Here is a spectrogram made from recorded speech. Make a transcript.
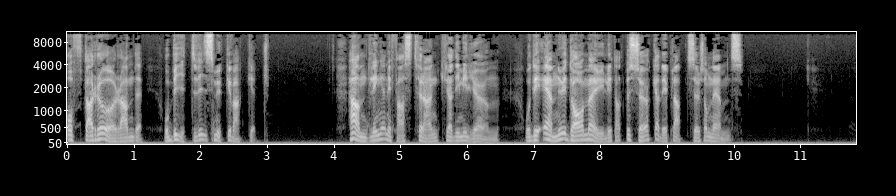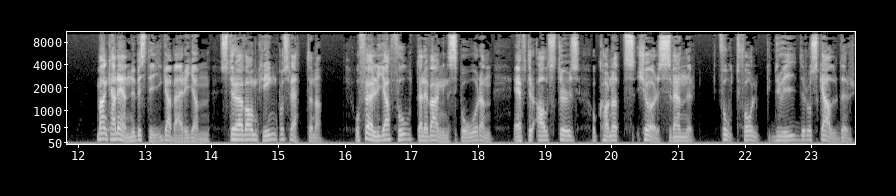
ofta rörande och bitvis mycket vackert. Handlingen är fast förankrad i miljön och det är ännu idag möjligt att besöka de platser som nämns. Man kan ännu bestiga bergen, ströva omkring på slätterna och följa fot- eller vagnspåren efter Ulsters och Connaughts körsvänner, fotfolk, druider och skalder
